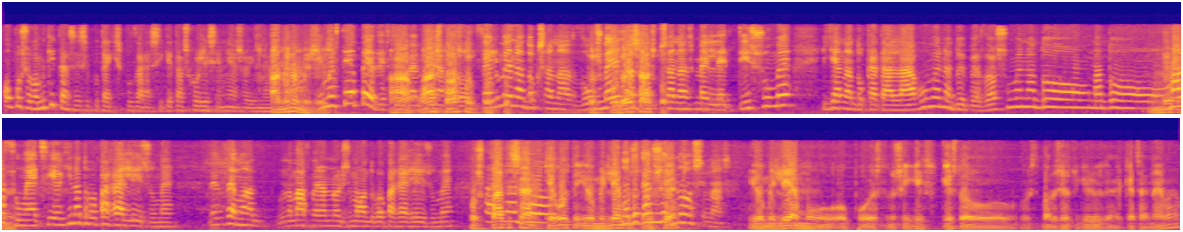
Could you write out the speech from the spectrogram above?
όπως εγώ, μην κοιτάς εσύ που τα έχεις σπουδάσει και τα ασχολείσαι μια ζωή με Α, μην αυτά. νομίζεις. Είμαστε απέδευτοι Α, με, με άστο, αυτό. άστο, το- Θέλουμε το- να το το ξαναδούμε, σπουδές, να το άστο. ξαναμελετήσουμε, για να το καταλάβουμε, να το επεδώσουμε, να το, να το Ναι, ναι. μάθουμε έτσι, όχι να το παπαγαλίζουμε. Δεν είναι θέμα να μάθουμε έναν ορισμό να το παπαγαλίζουμε. Προσπάθησα το... και εγώ η ομιλία μου. Να το κάνουμε ουσία, γνώση μας. Η ομιλία μου, όπου στην ουσία και, στο, στην παρουσία του κ. Κατσανέβα,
